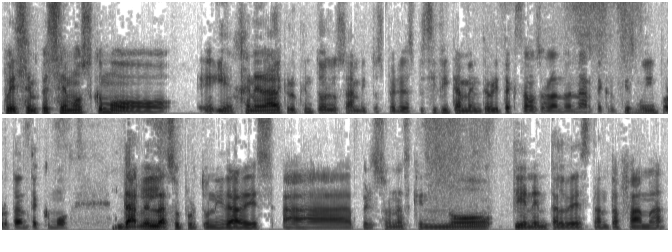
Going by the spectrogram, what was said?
pues empecemos como, y en general creo que en todos los ámbitos, pero específicamente ahorita que estamos hablando en arte, creo que es muy importante como darle las oportunidades a personas que no tienen tal vez tanta fama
